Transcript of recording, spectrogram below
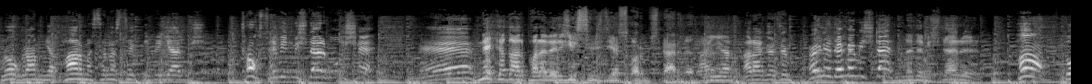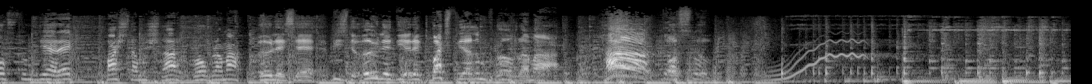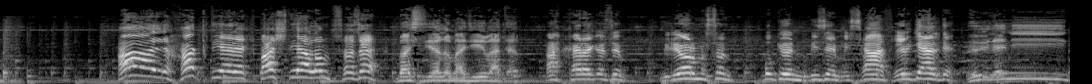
program yapar mısınız teklifi gelmiş. Çok sevinmişler bu işe. Ve Ne kadar para vereceksiniz diye sormuşlardı. hayır Karagöz'üm öyle dememişler. Ne demişler? Ha dostum diyerek başlamışlar programa. Öyleyse biz de öyle diyerek başlayalım programa. Ha dostum. Hay hak diyerek başlayalım söze. Başlayalım Hacı Vatım. Ah Karagöz'üm biliyor musun bugün bize misafir geldi. Öyle mi?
